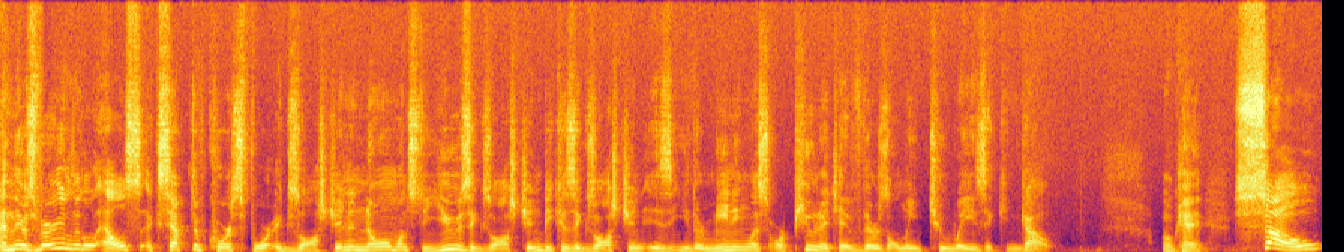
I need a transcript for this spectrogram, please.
And there's very little else except, of course, for exhaustion. And no one wants to use exhaustion because exhaustion is either meaningless or punitive. There's only two ways it can go. Okay. So,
